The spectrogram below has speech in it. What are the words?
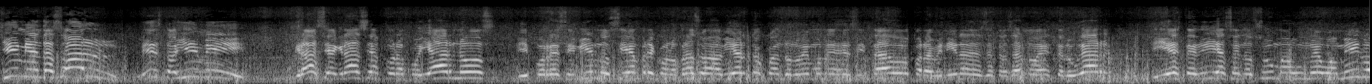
Jimmy Andasol. Listo, Jimmy. Gracias, gracias por apoyarnos y por recibirnos siempre con los brazos abiertos cuando lo hemos necesitado para venir a desestresarnos a este lugar. Y este día se nos suma un nuevo amigo,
